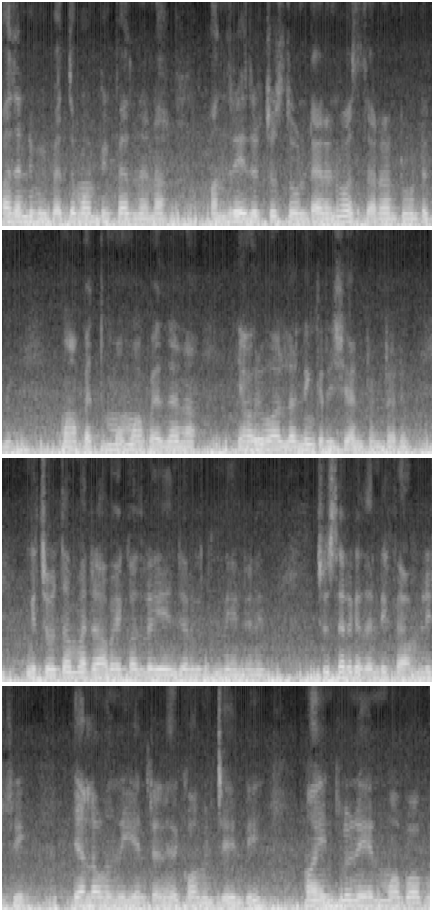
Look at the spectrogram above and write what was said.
పదండి మీ పెద్ద మమ్మీ పెద్దనా అందరూ ఎదురు చూస్తూ ఉంటారని వస్తారు అంటూ ఉంటుంది. మా పెద్దమ్మ మా పెద్దన ఎవరి వాళ్ళని ఇంక రిషి అంటుంటాడు. ఇంక చూద్దాం మరి రాబోయే కథలో ఏం జరుగుతుంది ఏంటనేది. చూసారు కదండి ఫ్యామిలీ ట్రీ ఎలా ఉంది ఏంటనేది కామెంట్ చేయండి. మా ఇంట్లో నేను మా బాబు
